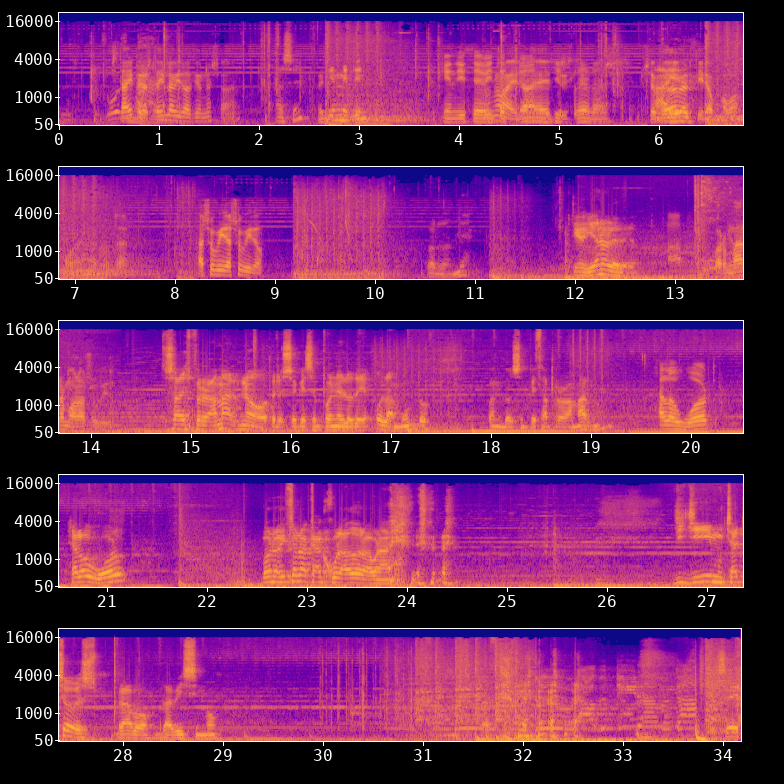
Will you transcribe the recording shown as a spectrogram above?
Está ahí, pero está ahí en la habitación esa, eh. ¿Ah, sí? Aquí en meeting. ¿Quién dice No, no, habitación? Escaleras? Se puede haber tirado para abajo, eh, a rotar. Ha subido, ha subido. ¿Por dónde? Tío, yo no le veo. Por mármol ha subido. ¿Tú sabes programar? No, pero sé que se pone lo de Hola Mundo cuando se empieza a programar, ¿no? Hello World. Hello World. Bueno, hice una calculadora una vez. GG, muchachos. Bravo, bravísimo. Sí.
